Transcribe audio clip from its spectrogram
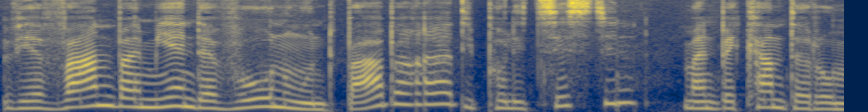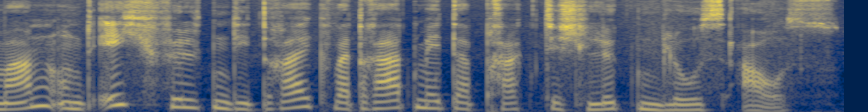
Wir waren bei mir in der Wohnung und Barbara, die Polizistin, mein bekannter Roman und ich füllten die drei Quadratmeter praktisch lückenlos aus.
